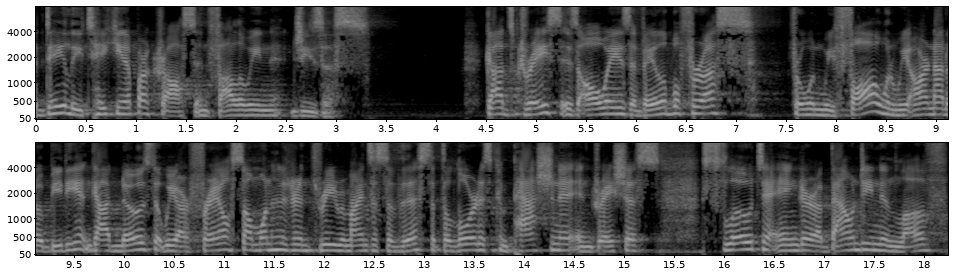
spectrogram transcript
daily taking up our cross and following Jesus. God's grace is always available for us, For when we fall, when we are not obedient, God knows that we are frail. Psalm 103 reminds us of this that the Lord is compassionate and gracious, slow to anger, abounding in love.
